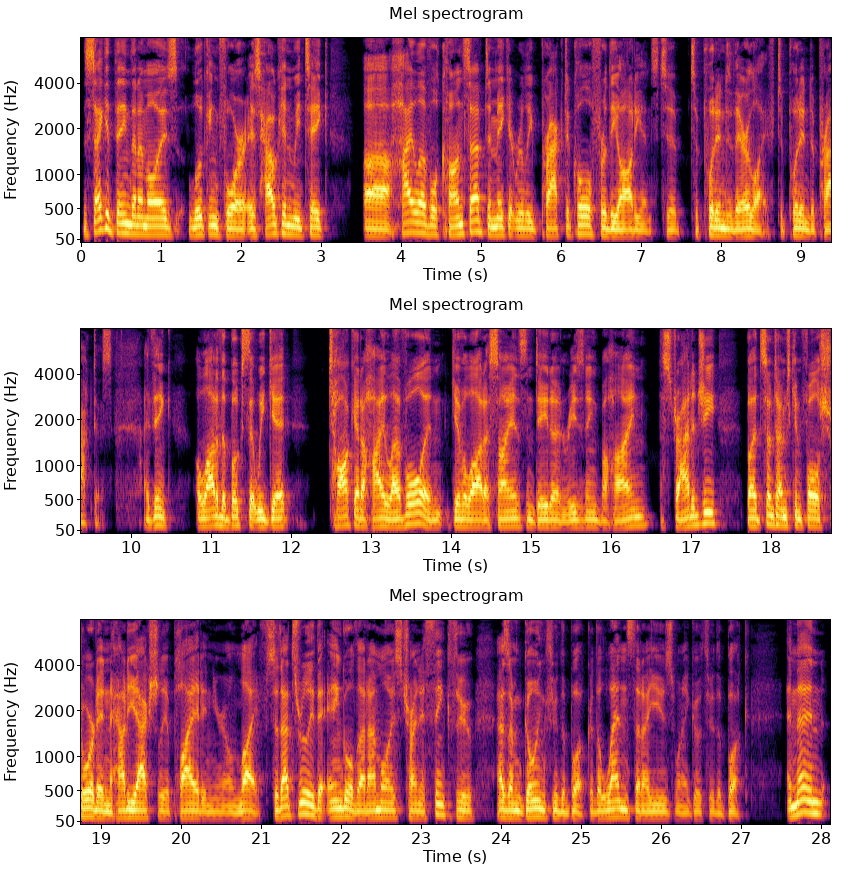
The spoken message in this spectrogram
The second thing that I'm always looking for is how can we take a high level concept and make it really practical for the audience to, to put into their life, to put into practice. I think a lot of the books that we get talk at a high level and give a lot of science and data and reasoning behind the strategy but sometimes can fall short in how do you actually apply it in your own life. So that's really the angle that I'm always trying to think through as I'm going through the book or the lens that I use when I go through the book. And then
